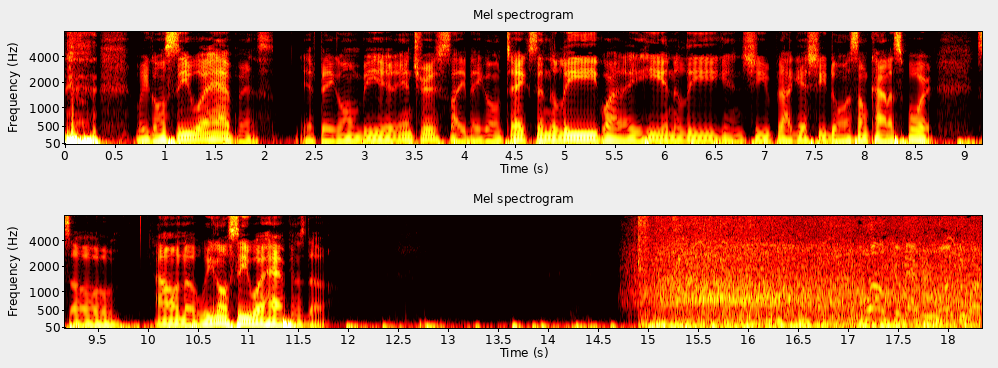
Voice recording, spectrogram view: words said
we're gonna see what happens. If they gonna be an interest, like they gonna text in the league while they he in the league, and she, I guess she doing some kind of sport. So I don't know. We're gonna see what happens though. Welcome everyone to our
